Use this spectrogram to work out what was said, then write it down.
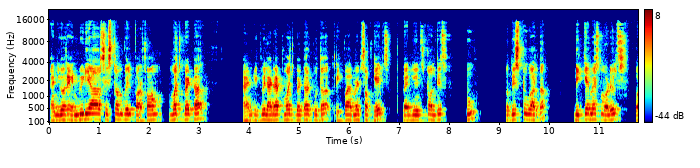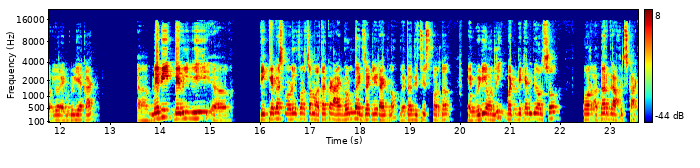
and your NVIDIA system will perform much better and it will adapt much better to the requirements of games when you install this two. So these two are the DKMS modules for your NVIDIA card. Uh, maybe they will be uh, DKMS module for some other card. I don't know exactly right now whether this is for the NVIDIA only, but they can be also for other graphics card.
